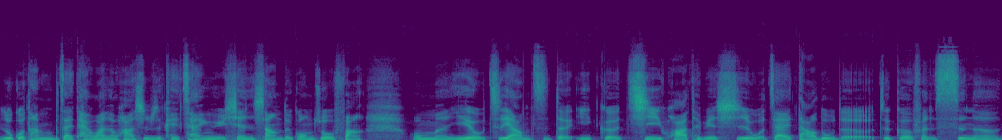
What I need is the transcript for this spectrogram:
如果他们不在台湾的话，是不是可以参与线上的工作坊？我们也有这样子的一个计划，特别是我在大陆的这个粉丝呢、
